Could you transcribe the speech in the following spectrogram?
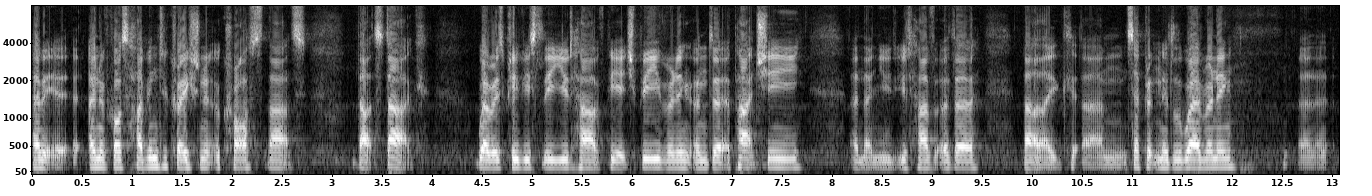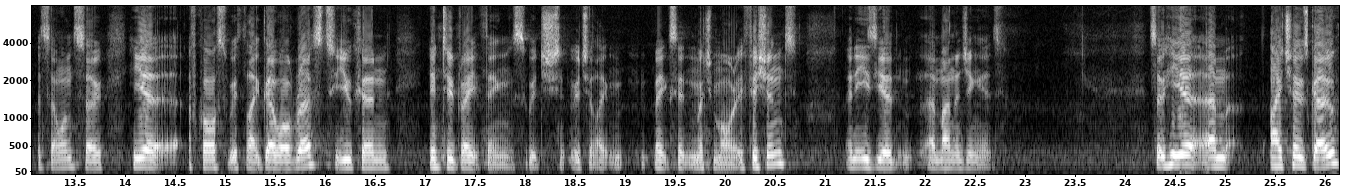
um, and of course have integration across that, that stack. Whereas previously you'd have PHP running under Apache, and then you'd, you'd have other uh, like um, separate middleware running, uh, and so on. So here, of course, with like Go or Rust, you can integrate things, which which like makes it much more efficient and easier uh, managing it. So here, um, I chose Go,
